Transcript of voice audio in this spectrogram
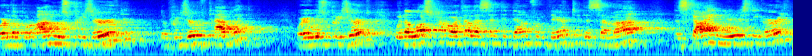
where the Quran was preserved, the preserved tablet, where it was preserved. When Allah subhanahu wa ta'ala sent it down from there to the sama, the sky nearest the earth,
